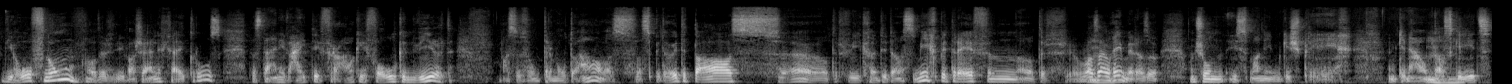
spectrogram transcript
die Hoffnung oder die Wahrscheinlichkeit groß, dass da eine weitere Frage folgen wird. Also so unter dem Motto, ah, was, was bedeutet das? Oder wie könnte das mich betreffen? Oder was mhm. auch immer. Also, und schon ist man im Gespräch. Und genau um mhm. das geht's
